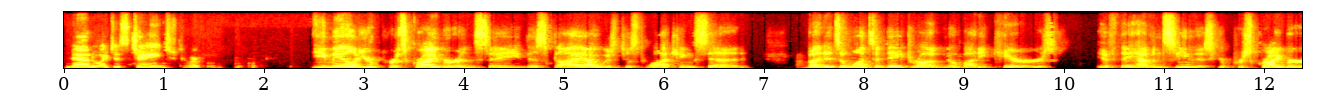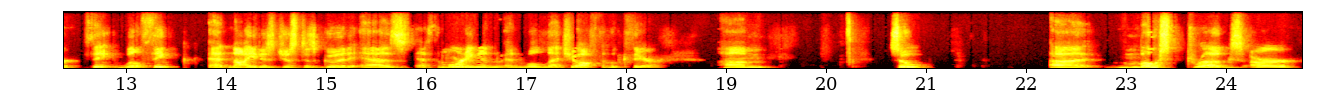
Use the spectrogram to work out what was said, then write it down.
now do I just change or email your prescriber and say this guy I was just watching said, but it's a once a day drug. Nobody cares if they haven't seen this. Your prescriber th- will think at night is just as good as at the morning and, and will let you off the hook there. Um, so uh, most drugs are,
